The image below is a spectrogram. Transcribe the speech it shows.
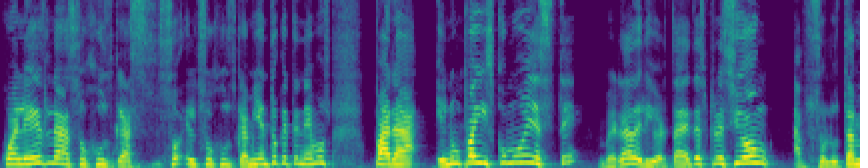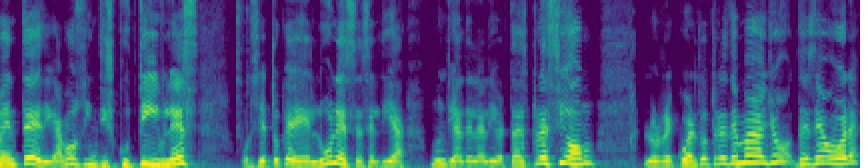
¿Cuál es la el sojuzgamiento que tenemos para en un país como este, ¿verdad? De libertades de expresión absolutamente, digamos, indiscutibles. Por cierto que el lunes es el Día Mundial de la Libertad de Expresión, lo recuerdo 3 de mayo, desde ahora,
